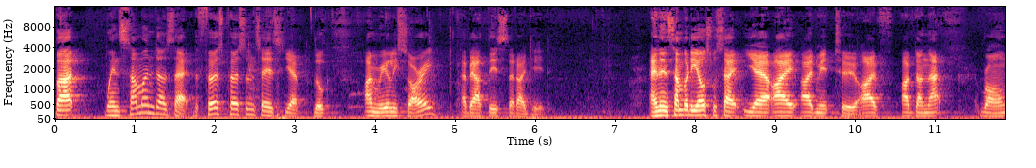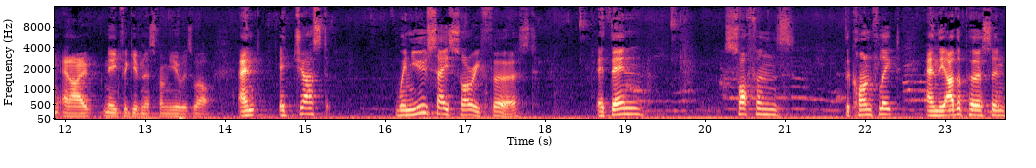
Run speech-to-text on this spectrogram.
but when someone does that, the first person says, Yeah, look, I'm really sorry about this that I did. And then somebody else will say, Yeah, I, I admit too, I've, I've done that wrong and I need forgiveness from you as well. And it just, when you say sorry first, it then softens the conflict and the other person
